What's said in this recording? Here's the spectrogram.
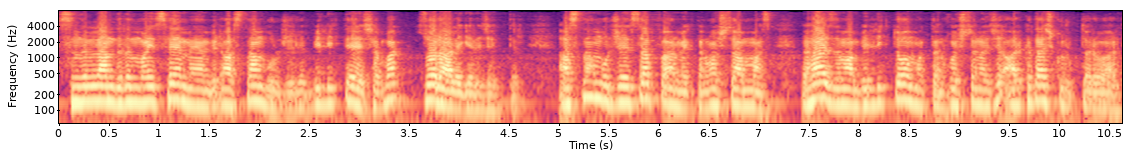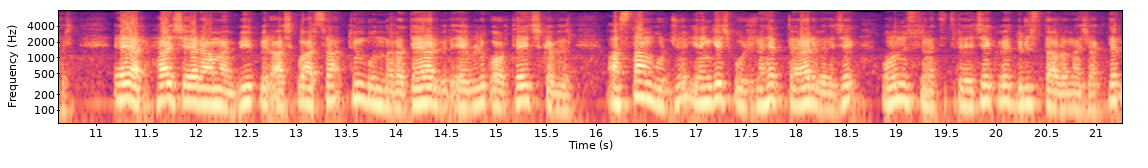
sınırlandırılmayı sevmeyen bir Aslan burcu ile birlikte yaşamak zor hale gelecektir. Aslan burcu hesap vermekten hoşlanmaz ve her zaman birlikte olmaktan hoşlanacağı arkadaş grupları vardır. Eğer her şeye rağmen büyük bir aşk varsa tüm bunlara değer bir evlilik ortaya çıkabilir. Aslan burcu yengeç burcuna hep değer verecek, onun üstüne titreyecek ve dürüst davranacaktır.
